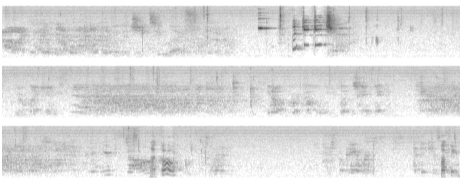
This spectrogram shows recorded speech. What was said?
I like it. Living the G2 life. We were playing Jink. You know, if we were a couple, we could play this game naked. Let go. Okay, all right. I think you're Fluffy.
